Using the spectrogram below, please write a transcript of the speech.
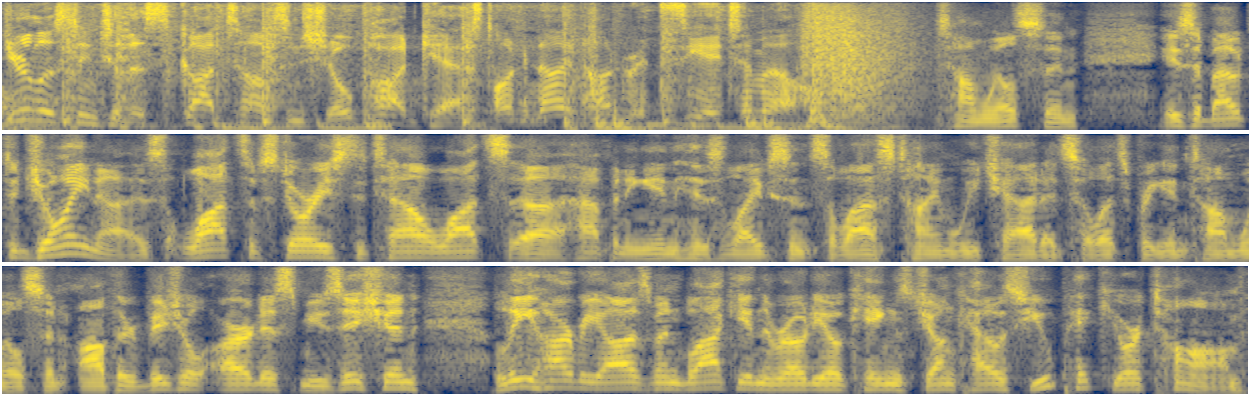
You're listening to the Scott Thompson Show podcast on 900 CHML. Tom Wilson is about to join us. Lots of stories to tell, lots uh, happening in his life since the last time we chatted. So let's bring in Tom Wilson, author, visual artist, musician, Lee Harvey Osmond, Blackie and the Rodeo Kings, Junk House. You pick your Tom.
